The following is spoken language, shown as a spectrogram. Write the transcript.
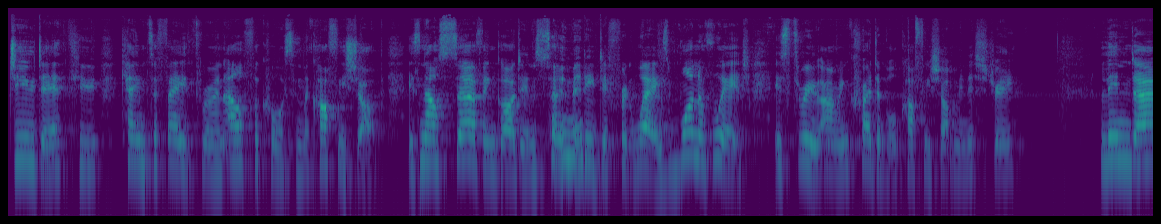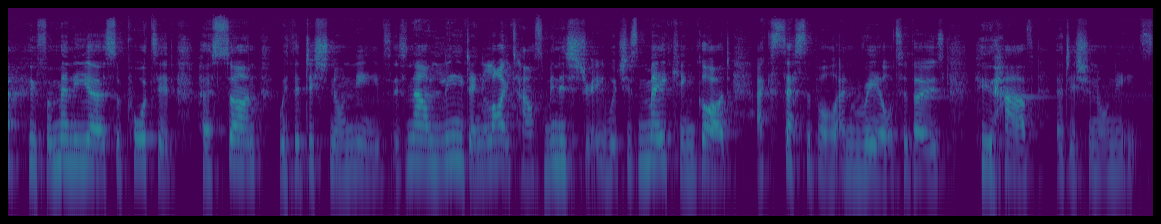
Judith, who came to faith through an alpha course in the coffee shop, is now serving God in so many different ways, one of which is through our incredible coffee shop ministry. Linda, who for many years supported her son with additional needs, is now leading Lighthouse Ministry, which is making God accessible and real to those who have additional needs.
